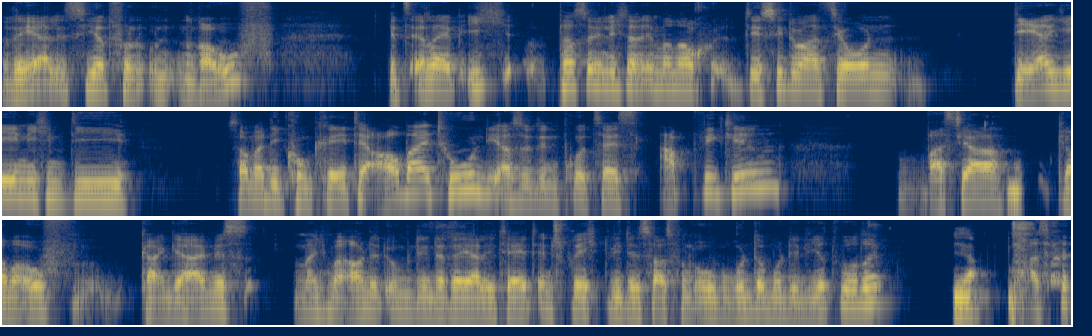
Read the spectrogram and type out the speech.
realisiert von unten rauf. Jetzt erlebe ich persönlich dann immer noch die Situation derjenigen, die, sagen wir, die konkrete Arbeit tun, die also den Prozess abwickeln, was ja Klammer auf, kein Geheimnis, manchmal auch nicht unbedingt der Realität entspricht, wie das, was von oben runter modelliert wurde. Ja. Also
